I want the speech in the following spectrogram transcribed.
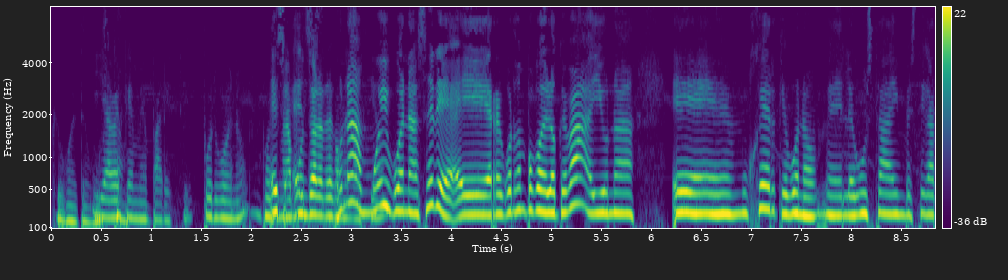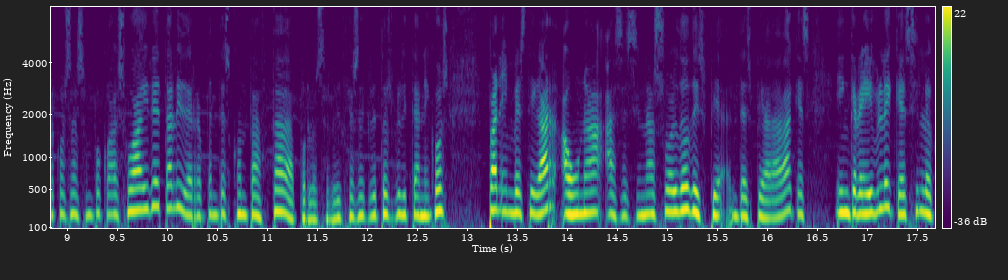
que igual te gusta. Y a ver qué me parece. Pues bueno, pues es me apunto es a la una muy buena serie. Eh, recuerdo un poco de lo que va. Hay una eh, mujer que, bueno, eh, le gusta investigar cosas un poco a su aire tal y de repente es contactada por los servicios secretos británicos para investigar a una asesina a sueldo despia- despiadada que es increíble que es ilo-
